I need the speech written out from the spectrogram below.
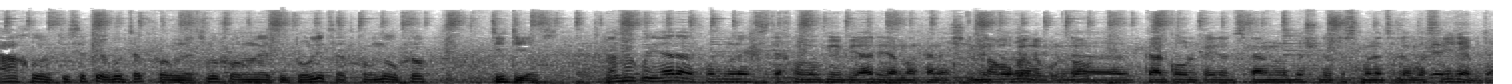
დაახლოებით ისეთი როგორც აქვს ფორმულა 1. ნუ ფორმულა 1-ის დოლიც რა თქმა უნდა უფრო დიდი აქვს. განსაკუთრებით არა ფორმულა 1-ის ტექნოლოგიები არის ამ მანქანაში, იმიტომ რომ გარკვეული პერიოდის განმავლობაში ლოტოს მონაწილეობას იღებდა.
